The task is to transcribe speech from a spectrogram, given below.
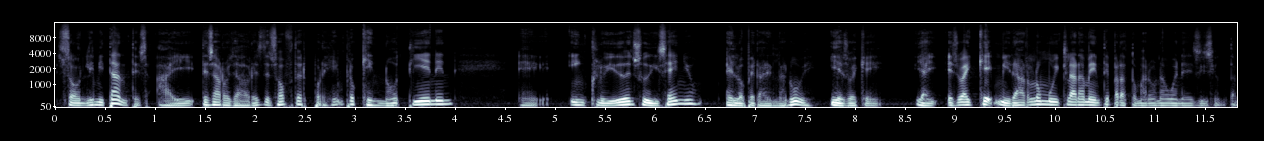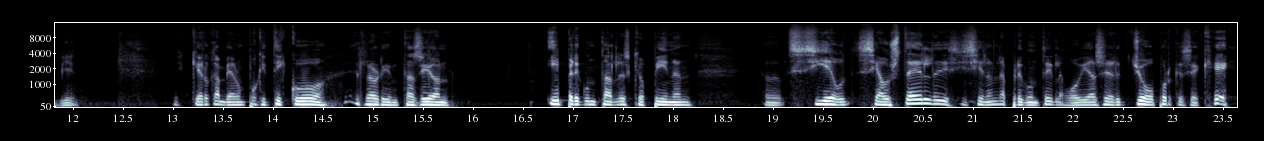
son limitantes. Hay desarrolladores de software, por ejemplo, que no tienen eh, incluido en su diseño el operar en la nube. Y eso hay que, hay, eso hay que mirarlo muy claramente para tomar una buena decisión también. Quiero cambiar un poquitico la orientación y preguntarles qué opinan. Si, a ustedes les hicieran la pregunta, y la voy a hacer yo porque sé que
